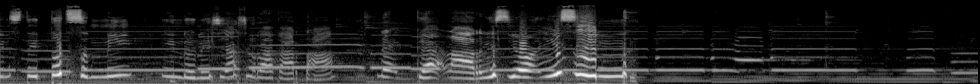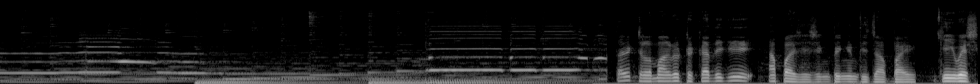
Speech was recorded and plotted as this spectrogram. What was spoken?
Institut Seni Indonesia Surakarta. Nek gak laris yo isin. Tapi dalam waktu dekat iki apa sih sing pengen dicapai? Ki wis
